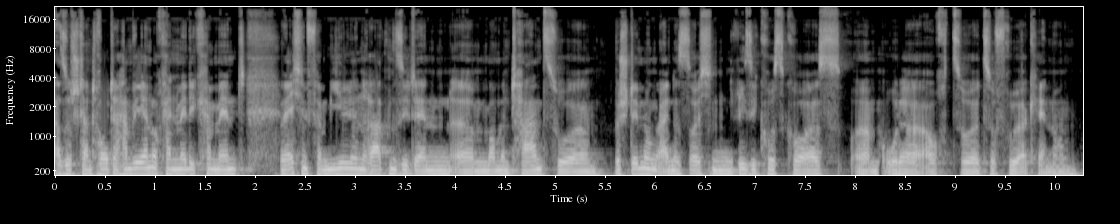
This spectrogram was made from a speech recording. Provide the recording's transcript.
Also Stand heute haben wir ja noch kein Medikament. Welchen Familien raten Sie denn ähm, momentan zur Bestimmung eines solchen Risikoscores ähm, oder auch zur, zur Früherkennung?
